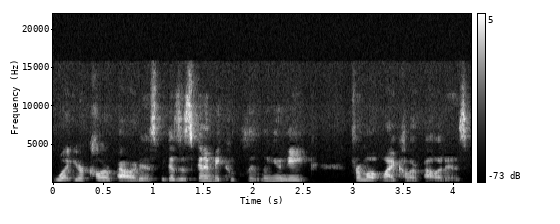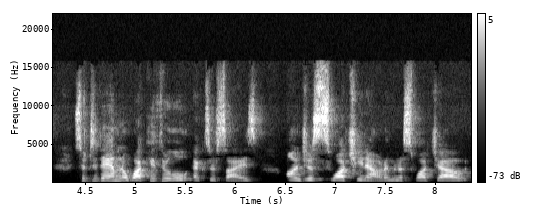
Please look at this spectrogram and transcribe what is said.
what your color palette is, because it's going to be completely unique from what my color palette is. So today I'm going to walk you through a little exercise on just swatching out. I'm going to swatch out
